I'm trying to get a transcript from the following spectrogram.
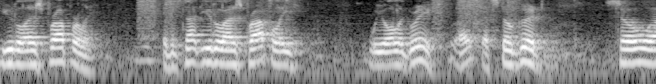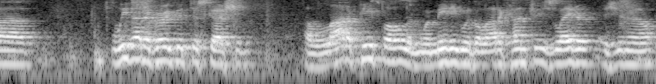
utilized properly. If it's not utilized properly, we all agree, right? That's no good. So uh, we've had a very good discussion. A lot of people, and we're meeting with a lot of countries later, as you know,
